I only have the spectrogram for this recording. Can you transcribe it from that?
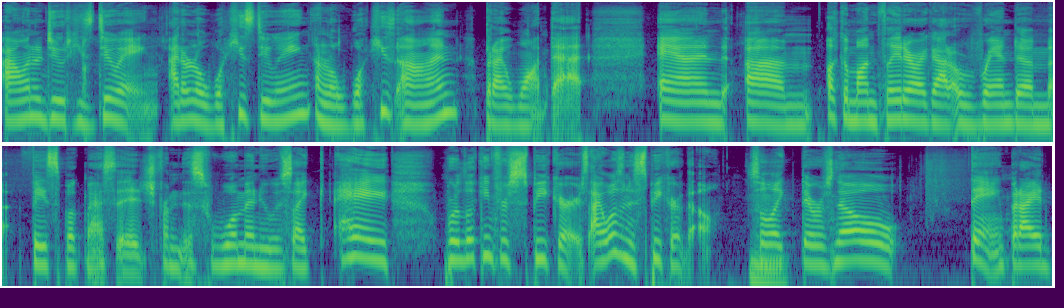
I want to do what he's doing. I don't know what he's doing. I don't know what he's on, but I want that. And um, like a month later, I got a random Facebook message from this woman who was like, Hey, we're looking for speakers. I wasn't a speaker though. So like there was no thing, but I had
